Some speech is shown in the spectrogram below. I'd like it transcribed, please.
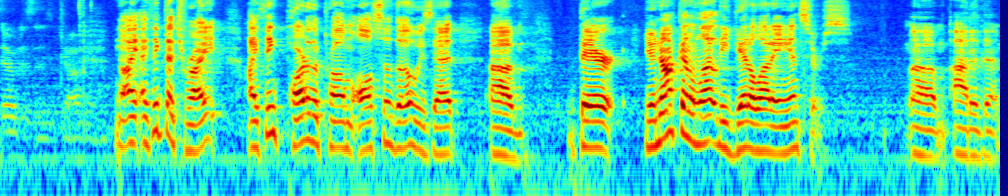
services jargon. No, I, I think that's right. I think part of the problem also, though, is that um, they're, you're not going to likely get a lot of answers um, out of them.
